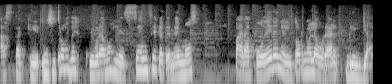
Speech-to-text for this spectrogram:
hasta que nosotros descubramos la esencia que tenemos para poder en el entorno laboral brillar.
